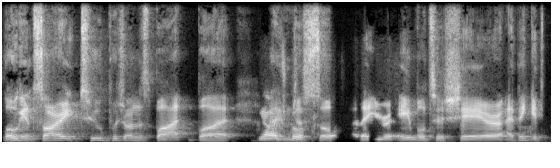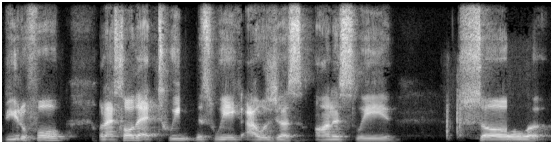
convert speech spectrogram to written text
Logan, sorry to put you on the spot, but no, I'm cool. just so glad that you're able to share. I think it's beautiful. When I saw that tweet this week, I was just honestly so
